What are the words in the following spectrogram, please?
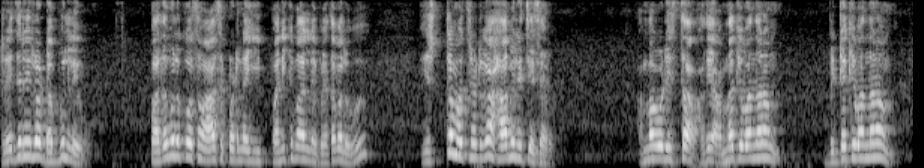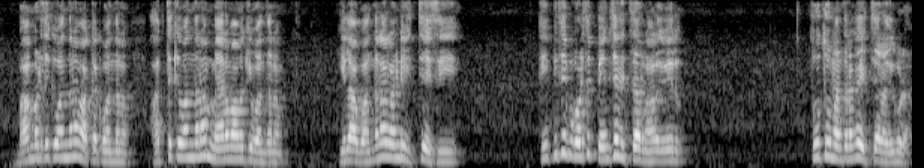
ట్రెజరీలో డబ్బులు లేవు. పదవుల కోసం ఆశపడిన ఈ పనికి మాలిన వెధవలు ఇష్టం వచ్చినట్టుగా హామీలు ఇచ్చేశారు. అమ్మ ఒడి ఇస్తా. అదే అమ్మకి వందనం బిడ్డకి వందనం బామ్మడిదికి వందనం అక్కకి వందనం అత్తకి వందనం మేనమామకి వందనం. ఇలా వందనాలన్నీ ఇచ్చేసి తిప్పి తిప్పి కొడితే పెన్షన్ ఇచ్చారు నాలుగు వేలు. తూతూ మంత్రంగా ఇచ్చారు అది కూడా.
